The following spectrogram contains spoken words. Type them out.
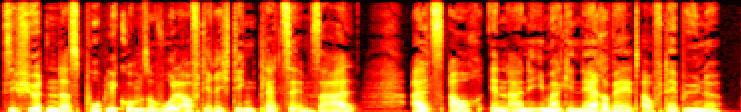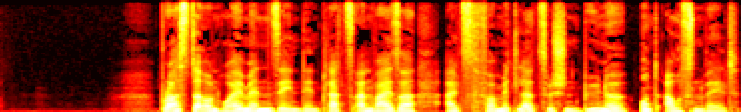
Sie führten das Publikum sowohl auf die richtigen Plätze im Saal als auch in eine imaginäre Welt auf der Bühne. Bruster und Wyman sehen den Platzanweiser als Vermittler zwischen Bühne und Außenwelt.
